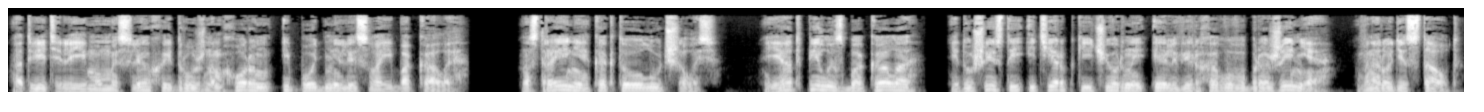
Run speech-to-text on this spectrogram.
ответили ему мы с Лехой дружным хором и подняли свои бокалы. Настроение как-то улучшилось. Я отпил из бокала, и душистый и терпкий черный эль верхового брожения, в народе стаут,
